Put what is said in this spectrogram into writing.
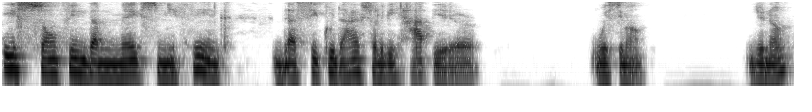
is something that makes me think that she could actually be happier with Simon. You know,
